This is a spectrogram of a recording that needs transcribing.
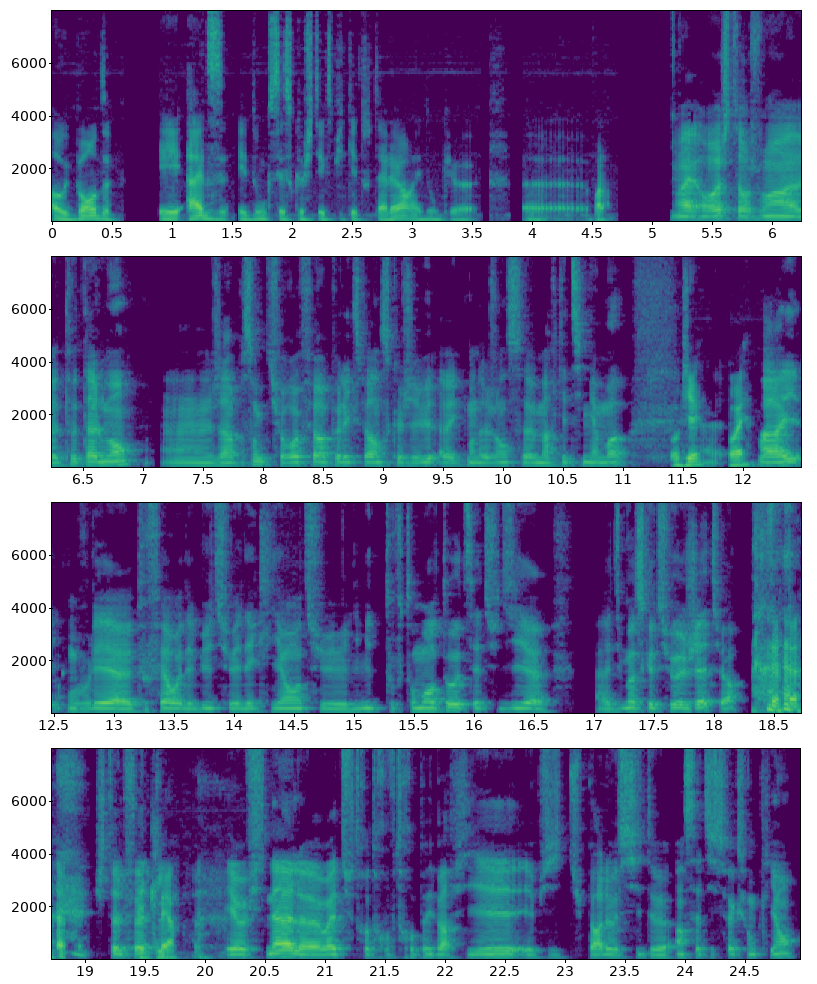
outbound et ads. Et donc, c'est ce que je t'ai expliqué tout à l'heure. Et donc, euh, euh, voilà. Ouais, en vrai, je te rejoins euh, totalement. j'ai l'impression que tu refais un peu l'expérience que j'ai eue avec mon agence marketing à moi. Ok, ouais. Pareil, on voulait tout faire au début. Tu es des clients, tu limite tout ton manteau, tu sais, tu dis, dis-moi ce que tu veux, j'ai, tu vois. je te le fais. clair. Et au final, ouais, tu te retrouves trop éparpillé. Et puis, tu parlais aussi de insatisfaction client.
